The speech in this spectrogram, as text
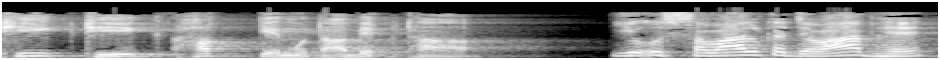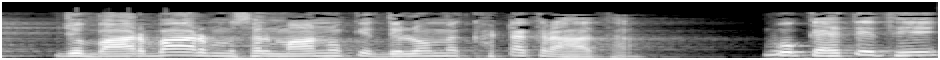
ٹھیک ٹھیک، حق کے مطابق تھا۔ یہ اس سوال کا جواب ہے جو بار بار مسلمانوں کے دلوں میں کھٹک رہا تھا۔ وہ کہتے تھے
